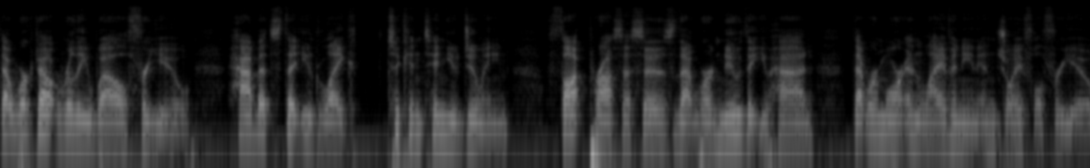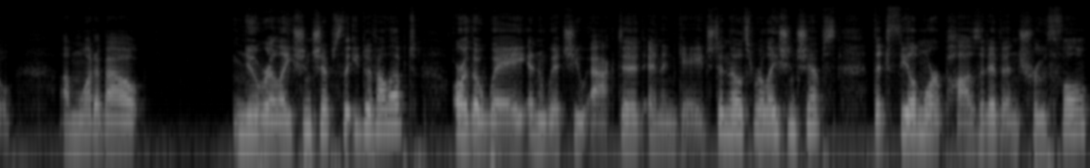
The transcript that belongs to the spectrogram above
that worked out really well for you? Habits that you'd like to continue doing? Thought processes that were new that you had that were more enlivening and joyful for you? Um, what about new relationships that you developed or the way in which you acted and engaged in those relationships that feel more positive and truthful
